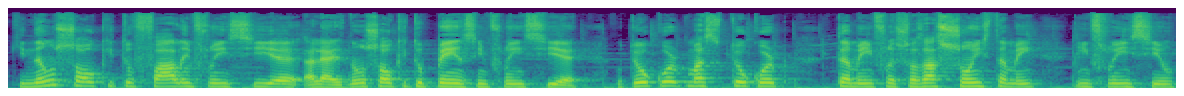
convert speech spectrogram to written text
Que não só o que tu fala influencia, aliás, não só o que tu pensa influencia o teu corpo, mas o teu corpo também influencia, suas ações também influenciam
